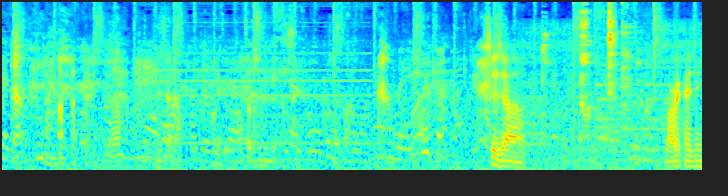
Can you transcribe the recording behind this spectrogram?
蔡总，哈哈，蔡总，好久不见，怎么去那边没事。谢谢啊，玩的开心。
